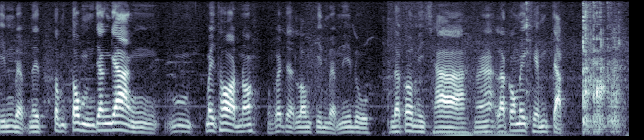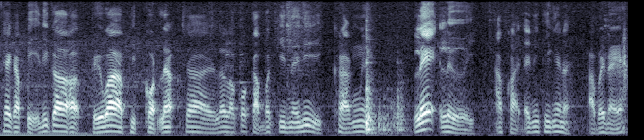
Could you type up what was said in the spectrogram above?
กินแบบในต้มต้มย่างย่างๆไม่ทอดเนาะผมก็จะลองกินแบบนี้ดู แล้วก็มีชานะฮะแล้วก็ไม่เค็มจัดแค่กะปินี่ก็ถือว่าผิดกฎแล้วใช่ แล้วเราก็กลับมากินในนี่อีกครั้งหนึ่งเละเลยเอาขายไอ้นี่ทิ้งให้หน่อยเอาไปไหนอะ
